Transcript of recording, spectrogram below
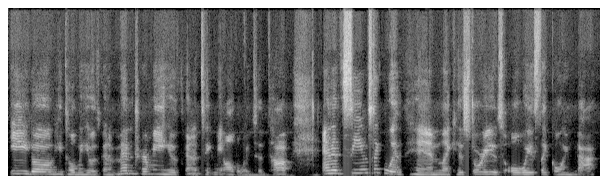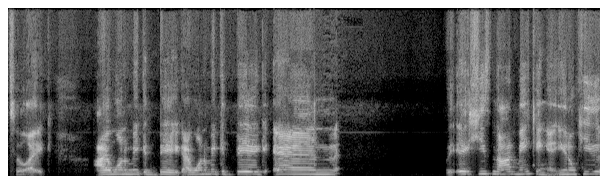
ego. He told me he was going to mentor me, he was going to take me all the way to the top. And it seems like with him, like his story is always like going back to like, I want to make it big. I want to make it big. And it, he's not making it. You know, he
